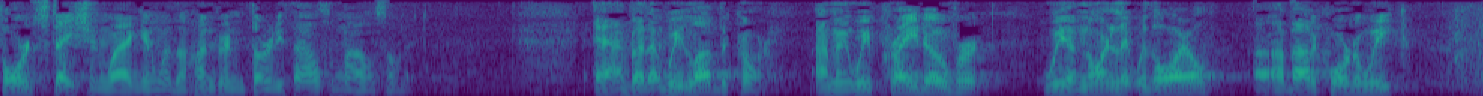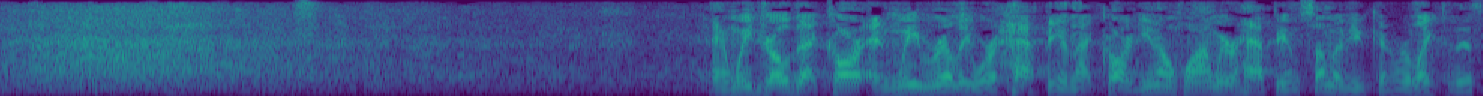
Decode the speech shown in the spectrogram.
Ford station wagon with 130,000 miles on it. And, but we loved the car. I mean, we prayed over it. We anointed it with oil uh, about a quarter a week. and we drove that car, and we really were happy in that car. Do you know why we were happy? And some of you can relate to this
